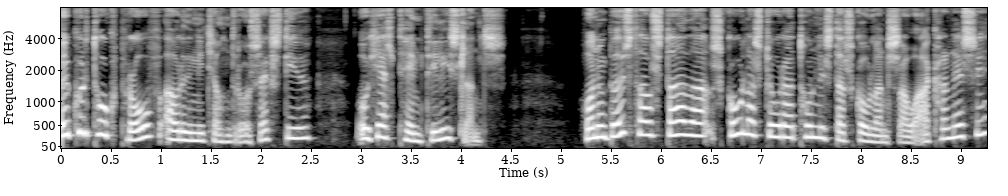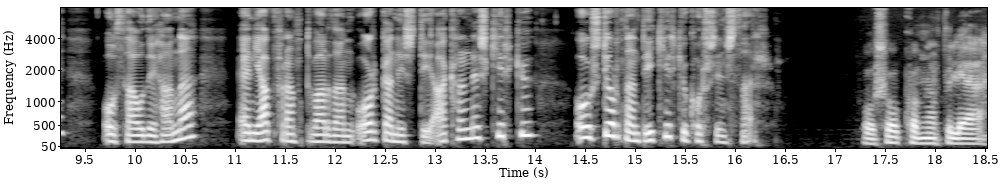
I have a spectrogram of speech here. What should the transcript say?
Haugur tók próf árið 1960 og helt heim til Íslands. Honum bauðst þá staða skólastjóra tónlistarskólans á Akranesi og þáði hana en jafnframt varðan organisti Akraneskirkju og stjórnandi kirkjukorsins þar. Og svo kom náttúrulega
